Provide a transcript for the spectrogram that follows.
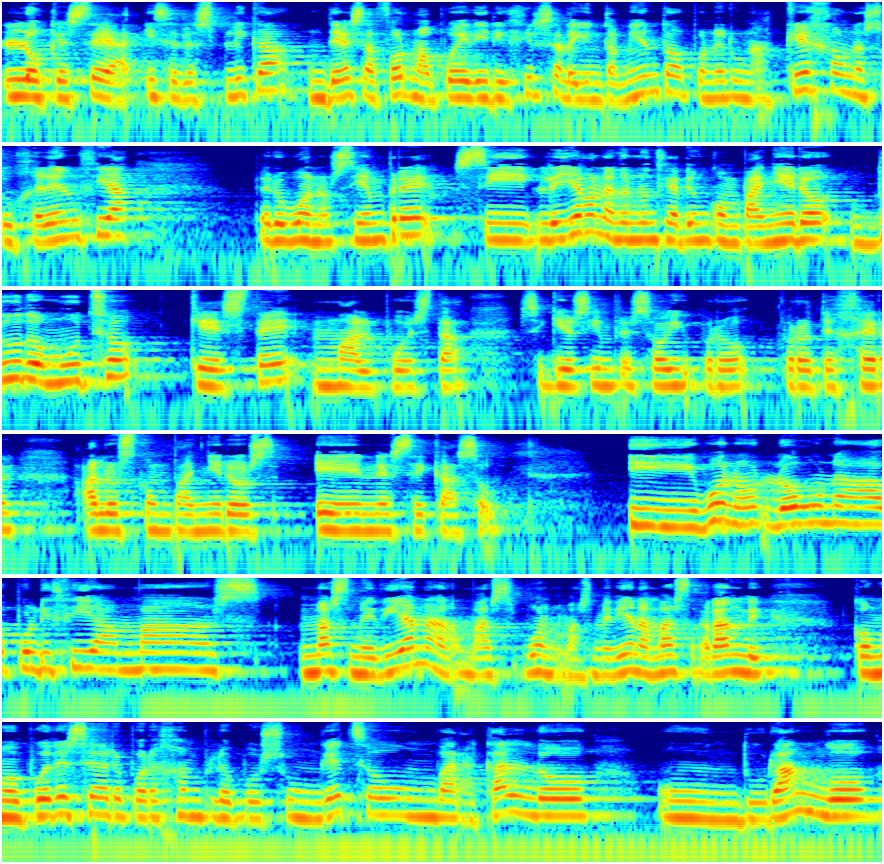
lo que sea, y se le explica de esa forma. Puede dirigirse al ayuntamiento a poner una queja, una sugerencia, pero bueno, siempre si le llega una denuncia de un compañero, dudo mucho que esté mal puesta. Así que yo siempre soy pro proteger a los compañeros en ese caso. Y bueno, luego una policía más, más mediana, más, bueno, más mediana, más grande, como puede ser, por ejemplo, pues un Guecho, un Baracaldo, un Durango.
